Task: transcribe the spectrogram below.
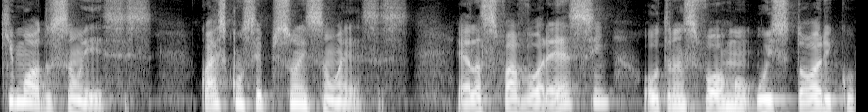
Que modos são esses? Quais concepções são essas? Elas favorecem ou transformam o histórico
